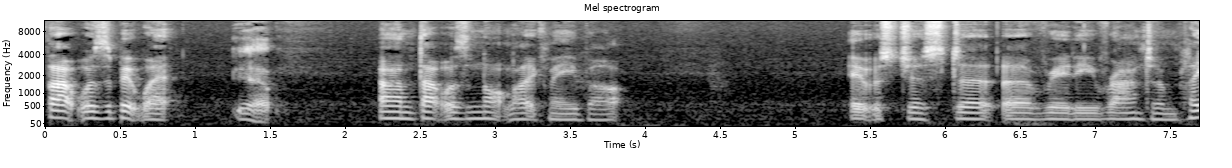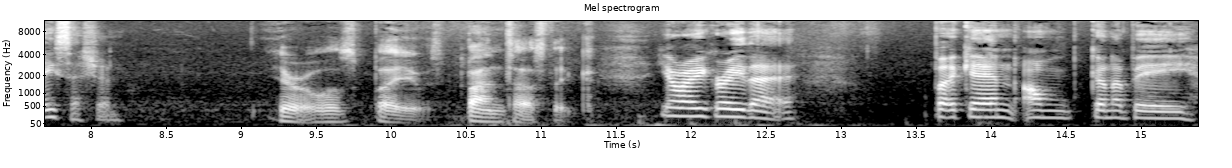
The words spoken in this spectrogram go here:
That was a bit wet, Yeah. and that was not like me, but it was just a, a really random play session. Yeah, it was, but it was fantastic. Yeah, I agree there, but again, I'm gonna be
